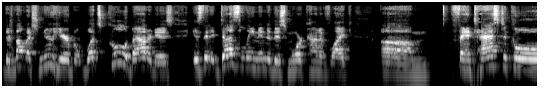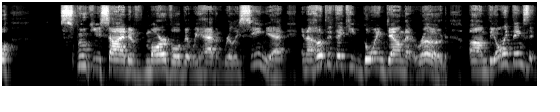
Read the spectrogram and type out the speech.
there's not much new here, but what's cool about it is is that it does lean into this more kind of like um, fantastical spooky side of Marvel that we haven't really seen yet. And I hope that they keep going down that road. Um, the only things that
